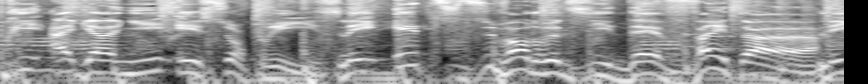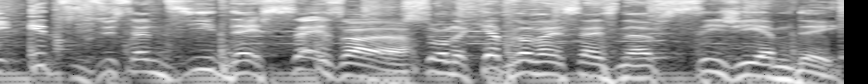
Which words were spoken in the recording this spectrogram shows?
prix à gagner et surprise. Les hits du vendredi dès 20h. Les hits du samedi dès 16h sur le 96.9 CJMD.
